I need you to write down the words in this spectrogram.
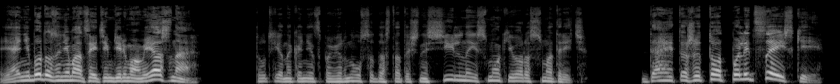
Я не буду заниматься этим дерьмом, ясно? Тут я наконец повернулся достаточно сильно и смог его рассмотреть. Да это же тот полицейский.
